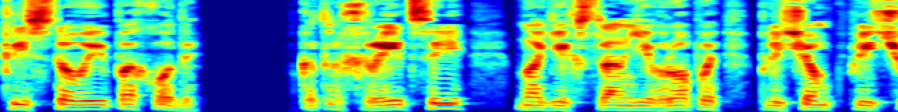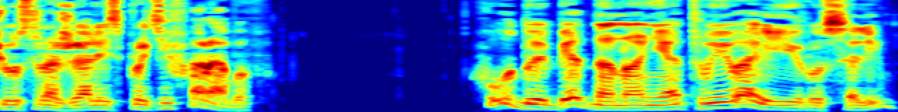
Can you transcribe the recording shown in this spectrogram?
крестовые походы, в которых рыцари многих стран Европы плечом к плечу сражались против арабов. Худо-бедно, но они отвоевали Иерусалим,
